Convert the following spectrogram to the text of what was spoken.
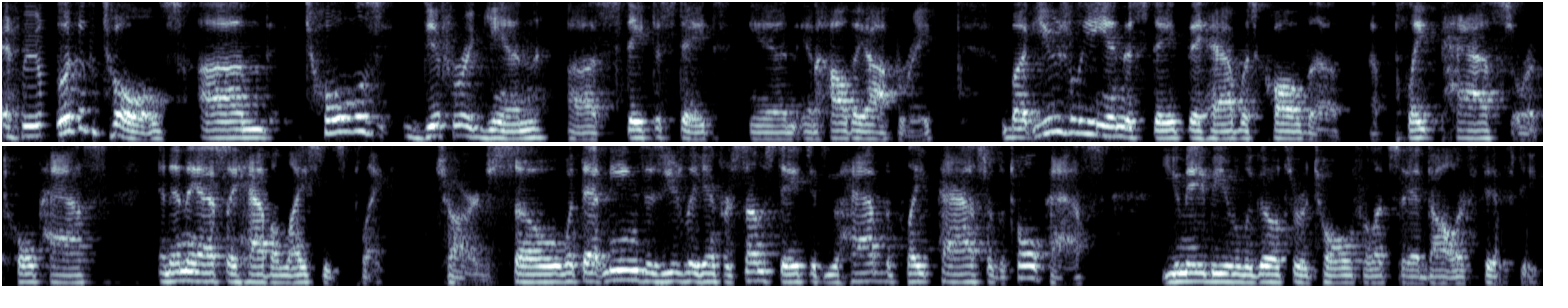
if we look at the tolls, um, tolls differ again uh, state to state in, in how they operate. But usually in the state, they have what's called a, a plate pass or a toll pass, and then they actually have a license plate charge. So what that means is usually again for some states, if you have the plate pass or the toll pass, you may be able to go through a toll for let's say a dollar fifty.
